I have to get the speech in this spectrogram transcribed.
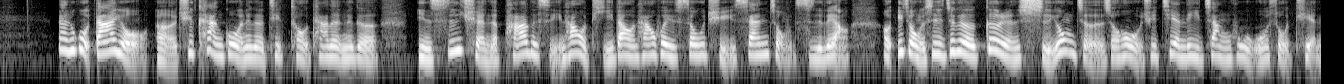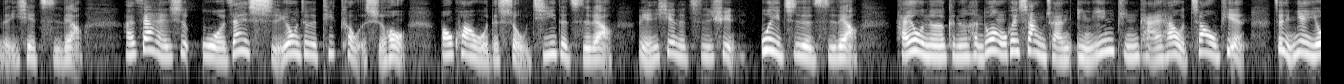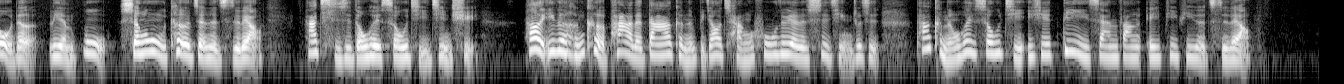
那如果大家有呃去看过那个 TikTok 它的那个隐私权的 policy，它有提到它会收取三种资料哦，一种是这个个人使用者的时候，我去建立账户，我所填的一些资料；而再来是我在使用这个 TikTok 的时候，包括我的手机的资料、连线的资讯、位置的资料。还有呢，可能很多人会上传影音平台，还有照片，这里面有我的脸部生物特征的资料，它其实都会收集进去。还有一个很可怕的，大家可能比较常忽略的事情，就是它可能会收集一些第三方 APP 的资料。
